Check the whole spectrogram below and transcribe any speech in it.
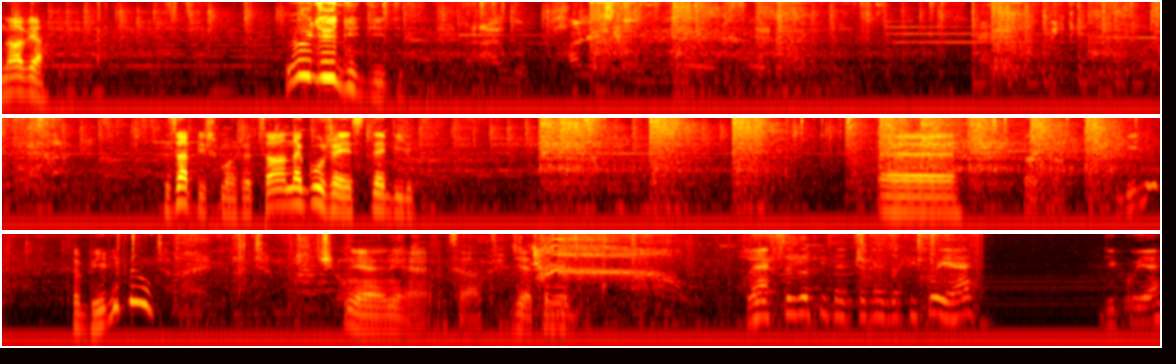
Nawia. Udzi, dzi, dzi, Zapisz może, co? Na górze jest debil. Eee, Co to? Billy? to Billy był? Nie, nie, co ty, gdzie to był? No ja chcę zapisać, czekaj, zapisuję. Dziękuję.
